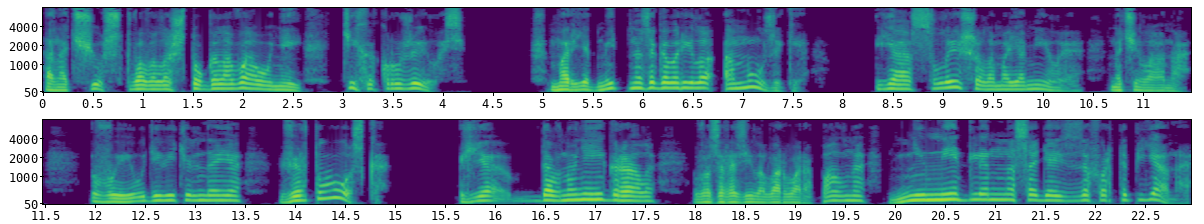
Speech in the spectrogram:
Она чувствовала, что голова у ней тихо кружилась. Марья Дмитриевна заговорила о музыке. «Я слышала, моя милая», — начала она, — «вы удивительная виртуозка. Я давно не играла, — возразила Варвара Павловна, немедленно садясь за фортепиано,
